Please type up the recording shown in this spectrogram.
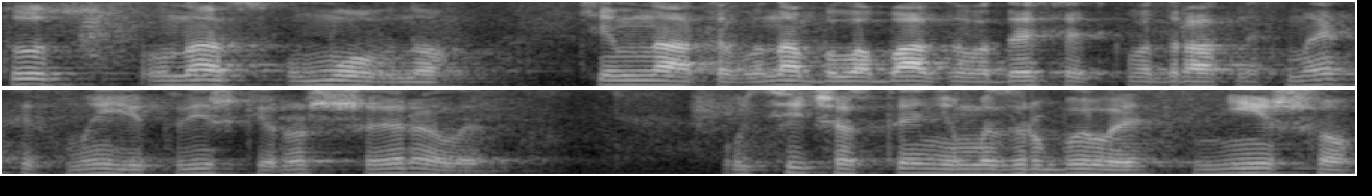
Тут у нас умовно кімната, вона була базова 10 квадратних метрів, ми її трішки розширили. У цій частині ми зробили нішу.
